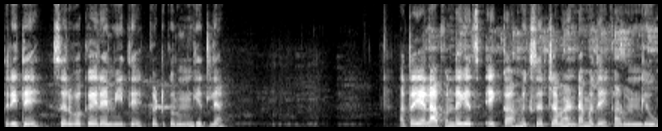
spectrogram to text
तर इथे सर्व कैऱ्या मी इथे कट करून घेतल्या. आता याला आपण लगेच एका मिक्सरच्या भांड्यामध्ये काढून घेऊ.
